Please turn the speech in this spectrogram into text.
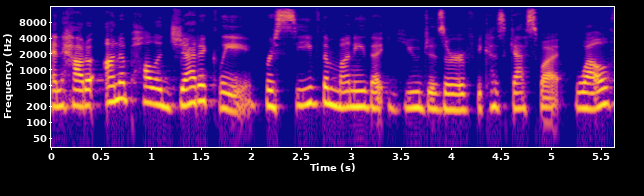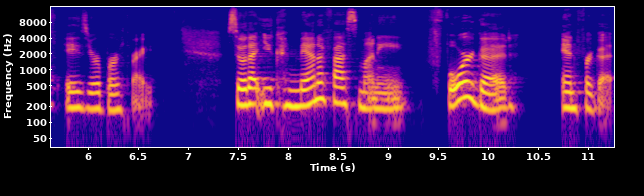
and how to unapologetically receive the money that you deserve. Because guess what? Wealth is your birthright. So that you can manifest money for good and for good.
